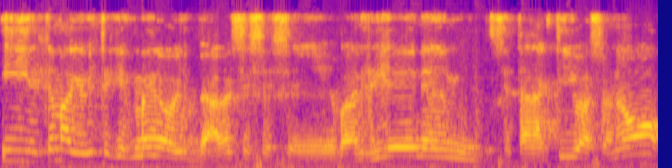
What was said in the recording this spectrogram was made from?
Y el tema que viste que es medio, a veces se van y vienen, se están activas o no,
